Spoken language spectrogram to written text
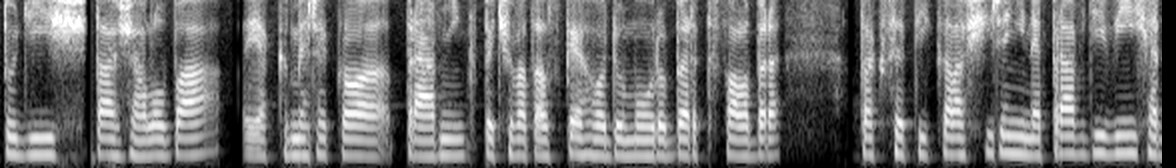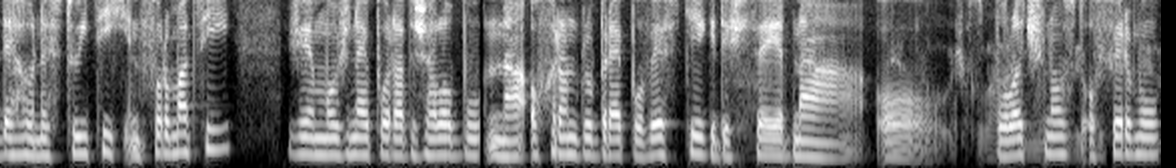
tudíž ta žaloba, jak mi řekl právník pečovatelského domu Robert Falber, tak se týkala šíření nepravdivých a dehonestujících informací, že je možné podat žalobu na ochranu dobré pověsti, když se jedná o společnost, o firmu,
